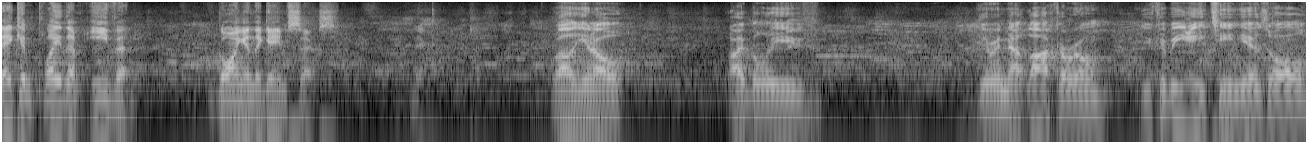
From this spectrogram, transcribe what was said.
they can play them even going into game six. Well, you know, I believe you're in that locker room. You could be 18 years old,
